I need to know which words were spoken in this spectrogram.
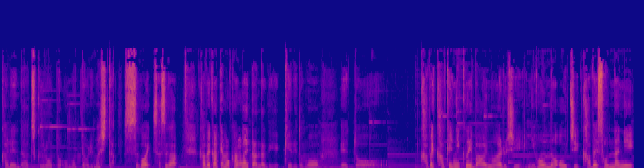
カレンダー作ろうと思っておりました。すごい。さすが。壁掛けも考えたんだけれどもえっ、ー、と壁かけにくい場合もあるし日本のお家壁そんなに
